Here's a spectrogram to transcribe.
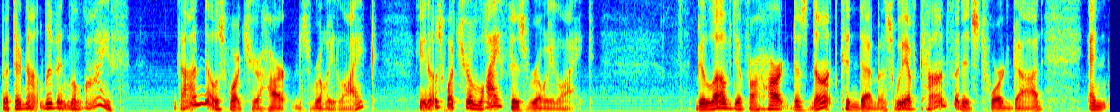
but they're not living the life. God knows what your heart is really like, He knows what your life is really like. Beloved, if our heart does not condemn us, we have confidence toward God. And,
